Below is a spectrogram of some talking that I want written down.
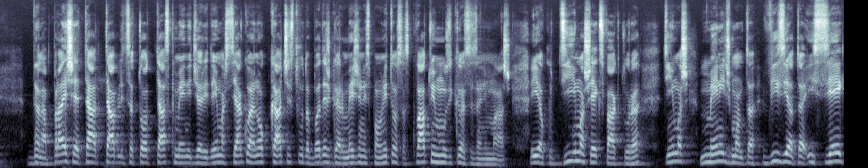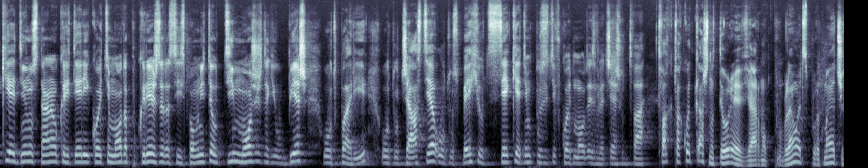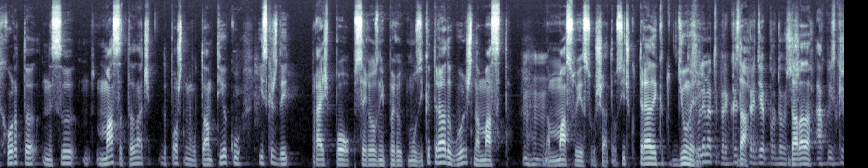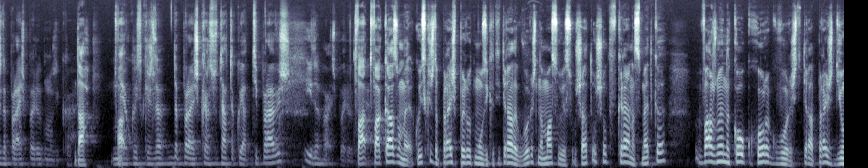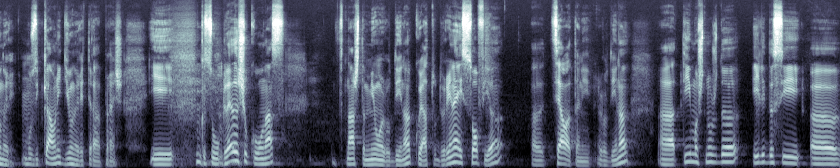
да направиш е тази таблица, то таск менеджер и да имаш всяко едно качество да бъдеш гърмежен изпълнител с каквато и музика да се занимаваш. И ако ти имаш X фактора, ти имаш менеджмента, визията и всеки един останал критерий, който ти мога да покриеш за да си изпълнител, ти можеш да ги убиеш от пари, от участия, от успехи, от всеки един позитив, който мога да извлечеш от това. Това, това, което кажеш на теория е вярно. Проблемът е, според мен, е, че хората не са масата. Значи, да почнем от там. Ти, ако искаш да правиш по-сериозни пари от музика, трябва да говориш на масата. Mm-hmm. На масовия слушател. Всичко трябва да е като дюнери. Позволи ме те прекъсна Да. преди да продължиш. Да, да, да. Ако искаш да правиш пари от музика. Да. Не, Това, ако искаш да, да правиш красотата, която ти правиш и да правиш пари от това, това казваме. Ако искаш да правиш пари от музика, ти трябва да говориш на масовия слушател, защото в крайна сметка важно е на колко хора говориш. Ти трябва да правиш дюнери. Музикални дюнери трябва да правиш. И като се огледаш около нас, в нашата мила родина, която дори не е и София, а, цялата ни родина, а, ти имаш нужда или да си а,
